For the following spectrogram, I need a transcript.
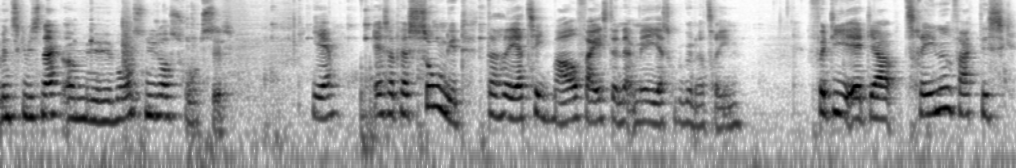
men skal vi snakke om øh, vores nytårsfortsæt? ja, altså personligt, der havde jeg tænkt meget faktisk den der med, at jeg skulle begynde at træne. Fordi at jeg trænede faktisk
